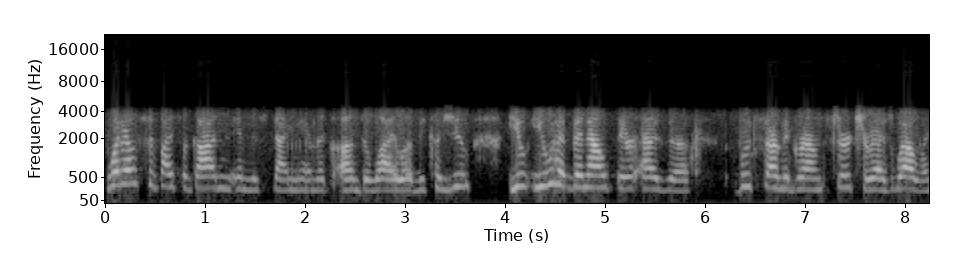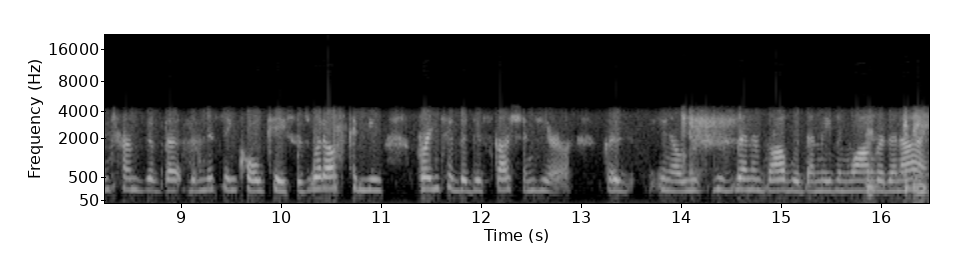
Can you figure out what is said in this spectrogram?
what else have I forgotten in this dynamic, uh, Delilah? Because you you you have been out there as a boots on the ground searcher as well in terms of the the missing cold cases. What else can you bring to the discussion here? Because you know you, you've been involved with them even longer than I.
